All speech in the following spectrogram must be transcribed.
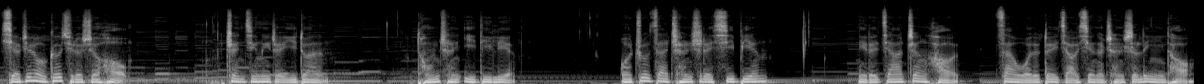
写这首歌曲的时候，正经历着一段同城异地恋。我住在城市的西边，你的家正好在我的对角线的城市另一头。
